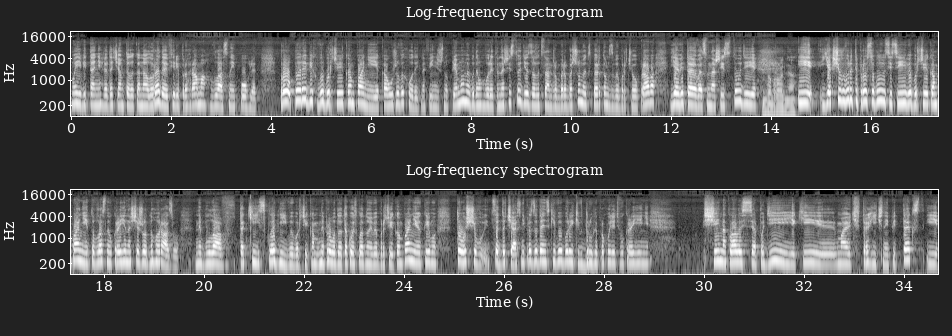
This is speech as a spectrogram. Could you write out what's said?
Мої вітання глядачам телеканалу Рада. В ефірі програма Власний погляд. Про перебіг виборчої кампанії, яка вже виходить на фінішну пряму. Ми будемо говорити в нашій студії з Олександром Барабашом, експертом з виборчого права. Я вітаю вас в нашій студії. Доброго дня. І якщо говорити про особливості цієї виборчої кампанії, то власне Україна ще жодного разу не була в такій складній виборчій не проводила такої складної виборчої кампанії, окрім того, що це дочасні президентські вибори, які вдруге проходять в Україні. Ще й наклалися події, які мають трагічний підтекст, і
